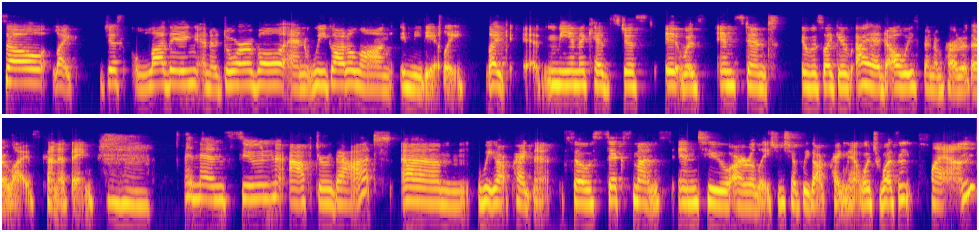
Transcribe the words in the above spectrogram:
so like just loving and adorable and we got along immediately like me and the kids just it was instant it was like it, i had always been a part of their lives kind of thing mm-hmm. And then soon after that um, we got pregnant so six months into our relationship we got pregnant which wasn't planned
